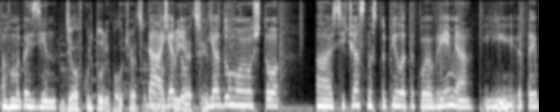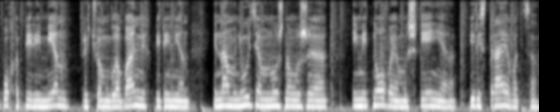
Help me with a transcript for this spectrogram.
в магазин. Дело в культуре, получается, да, Да, я, восприятии. я думаю, что а, сейчас наступило такое время, и это эпоха перемен, причем глобальных перемен, и нам, людям, нужно уже иметь новое мышление, перестраиваться.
